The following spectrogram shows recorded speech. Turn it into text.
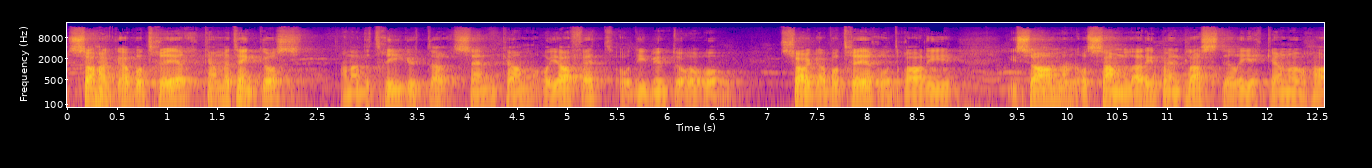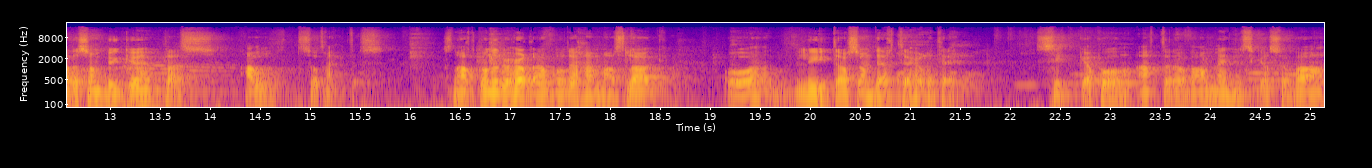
saga på trær, kan vi tenke oss. Han hadde tre gutter, Sem, Kam og Jafet, og de begynte å, å sage på trær og dra de i sammen og samle de på en plass der det gikk an å ha det som byggeplass. Alt som trengtes. Snart kunne du høre både hammerslag og lyder som dertil hører til. Sikker på at det var mennesker som var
